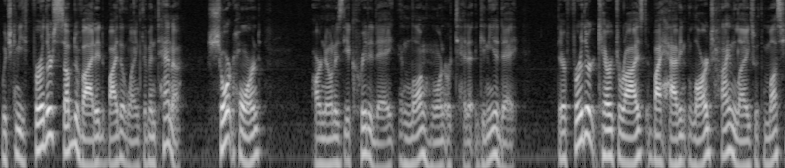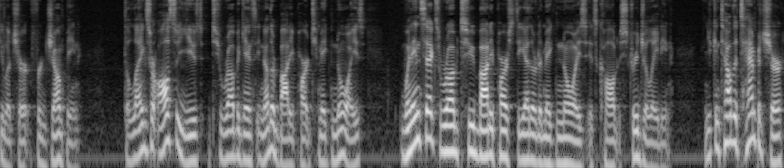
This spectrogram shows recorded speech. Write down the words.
which can be further subdivided by the length of antenna. Short horned are known as the Acrididae and longhorn or Tettigoniidae. They're further characterized by having large hind legs with musculature for jumping. The legs are also used to rub against another body part to make noise. When insects rub two body parts together to make noise, it's called stridulating. You can tell the temperature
